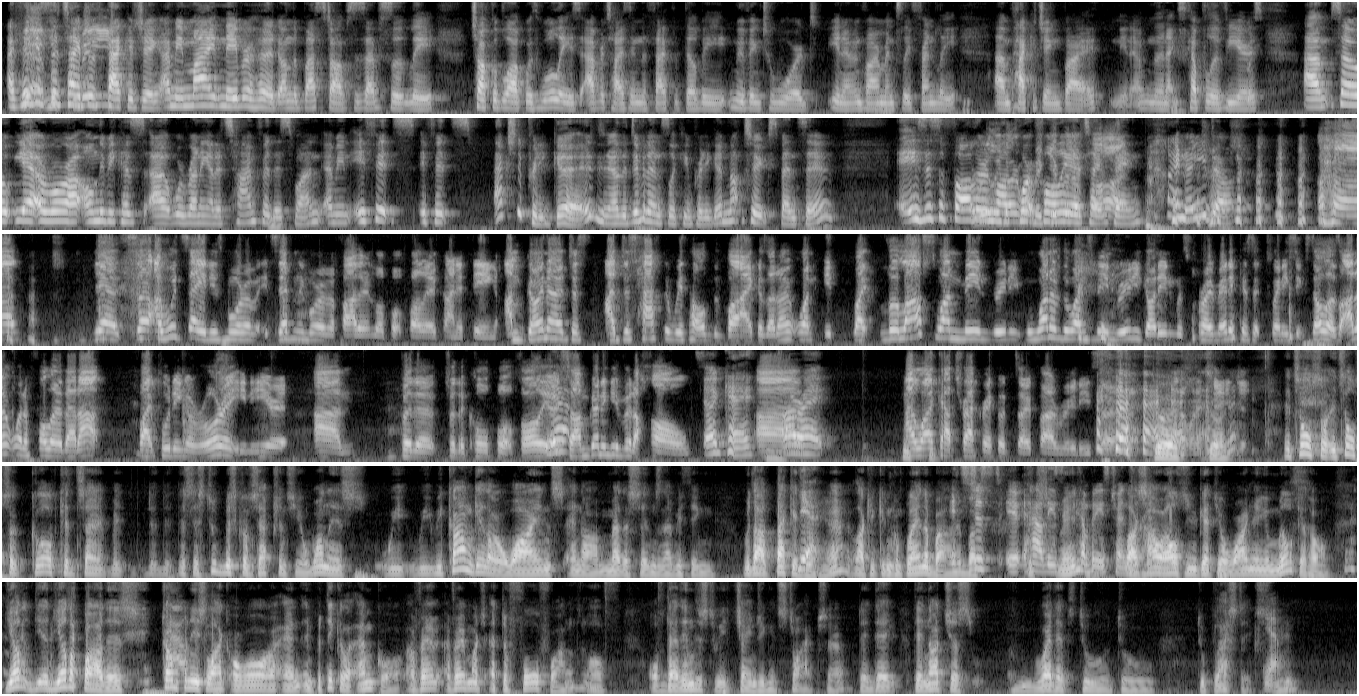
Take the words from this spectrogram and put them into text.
I think Yeah, it's the type me- of packaging. I mean, my neighborhood on the bus stops is absolutely chock a block with Woolies advertising the fact that they'll be moving toward, you know, environmentally friendly um, packaging by, you know, in the next couple of years. Um, so yeah, Orora, only because uh, we're running out of time for this one. I mean, if it's if it's actually pretty good, you know, the dividend's looking pretty good, not too expensive. Is this a father-in-law don't wanna give it portfolio type thing? I know you don't. um, yeah, so I would say it is more of it's definitely more of a father-in-law portfolio kind of thing. I'm gonna just I just have to withhold the buy because I don't want it like the last one me and Rudi one of the ones me and Rudi got in was Pro Medicus at twenty six dollars. I don't want to follow that up by putting Orora in here um for the for the call portfolio. Yeah. So I'm gonna give it a hold. Okay. Uh, All right. I like our track record so far, Rudi. So I I Good, don't good. change it. It's also it's also Claude can say but th- th- there's two misconceptions here. One is we, we, we can't get our wines and our medicines and everything without packaging. Yeah. Yeah, like you can complain about It's it, but just it, how it's- these I mean, companies transition. Like how else do you get your wine and your milk at home? The other the, the other part is companies like Orora and in particular Amcor are very are very much at the forefront Mm-hmm. of of that industry changing its stripes. They they they're not just wedded to to to plastics. Yeah. mhm.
